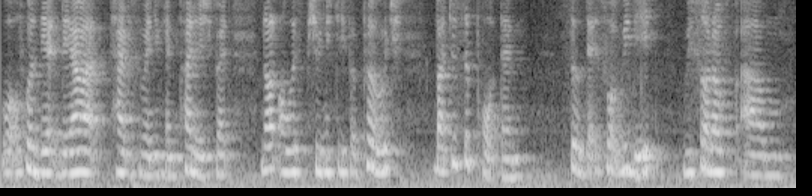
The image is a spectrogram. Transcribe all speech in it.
Well, of course, there, there are times when you can punish, but not always punitive approach, but to support them. So that's what we did. We sort of, um,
